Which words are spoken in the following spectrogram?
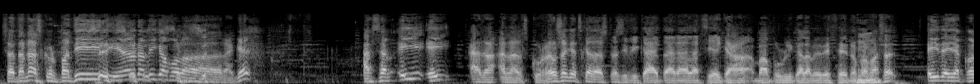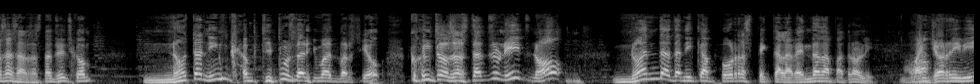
Satanàs cor petit, i era una mica molt de drac, eh? Ell, ell en, en els correus aquests que ha desclassificat ara la CIA que va publicar la BBC no fa Mm. massa, ell deia coses als Estats Units com no tenim cap tipus d'animadversió contra els Estats Units, no! No han de tenir cap por respecte a la venda de petroli. No. Quan jo arribi,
